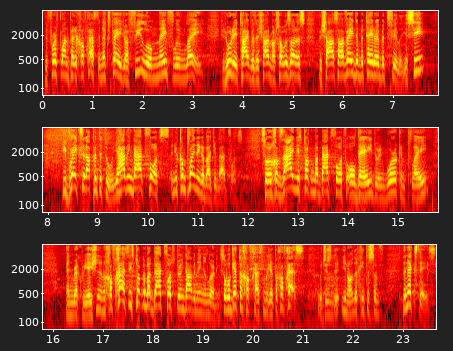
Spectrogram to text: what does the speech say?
the first line of Perichav Ches, the next page, Afilum Neflim Lei, Hirure with the Shar Machshavazaris, Bishas Aveda Betera Betfila. You see? He breaks it up into two. You're having bad thoughts, and you're complaining about your bad thoughts. So in Chav Zayin, he's talking about bad thoughts all day during work and play and recreation. And Chav Ches, he's talking about bad thoughts during davening and learning. So we'll get to Chav Ches when we get to Chav Ches, which is, the, you know, the chitas of the next days.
